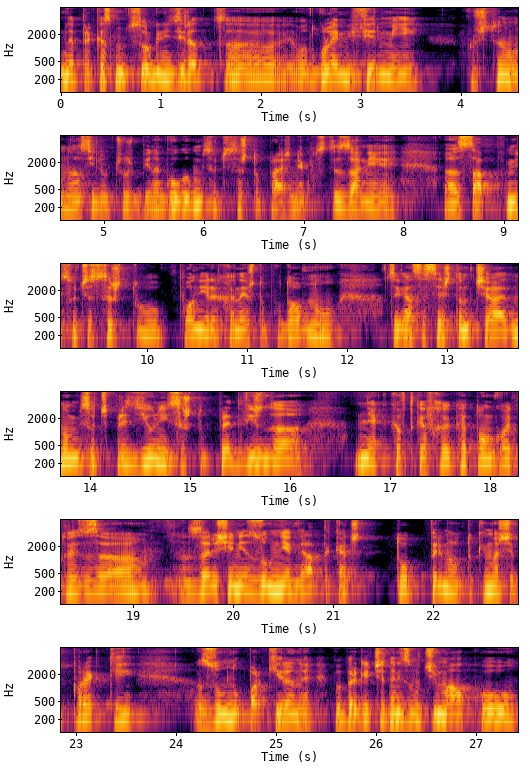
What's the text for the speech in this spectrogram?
непрекъснато се организират от големи фирми, включително нас или от чужби. На Google мисля, че също правиш някакво състезание. SAP мисля, че също планираха нещо подобно. Сега се сещам, че едно мисля, че през юни също предвижда някакъв такъв хакатон, който е за, за решение за умния град, така че то, примерно тук имаше проекти за умно паркиране, въпреки че нали, звучи малко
